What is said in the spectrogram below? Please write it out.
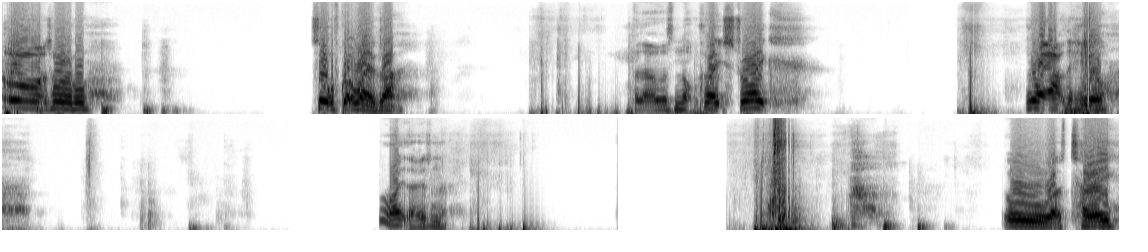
Oh, that's horrible. Sort of got away with that. But that was not great strike. Right out the heel. Alright though, isn't it? Oh, that's toey.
